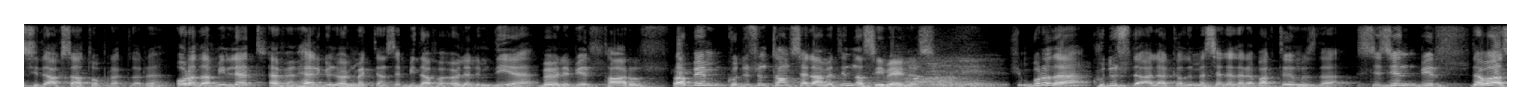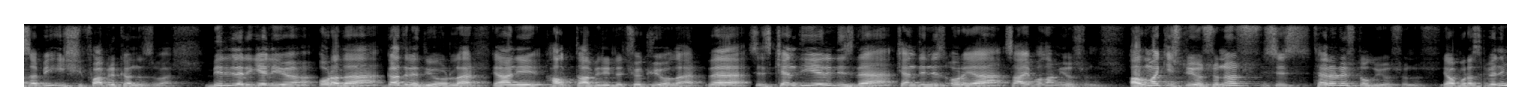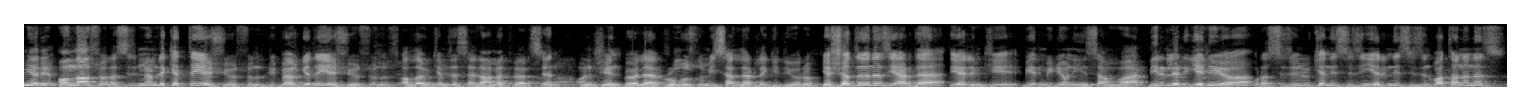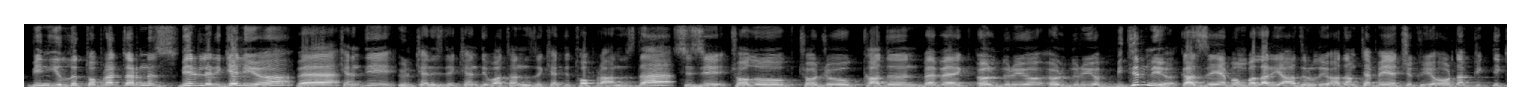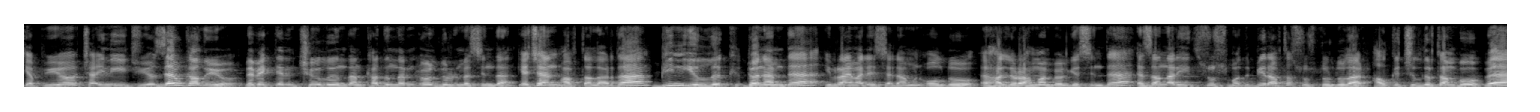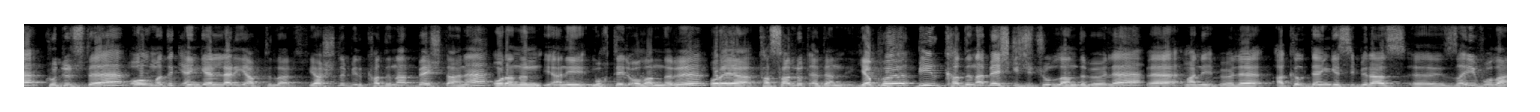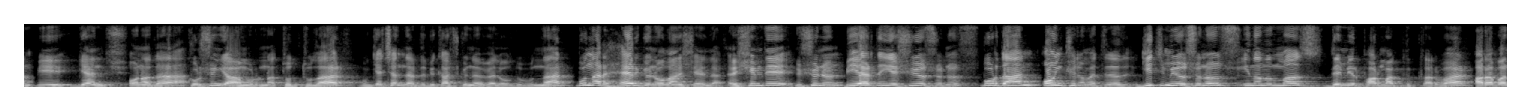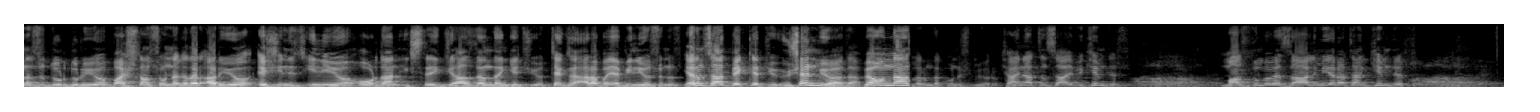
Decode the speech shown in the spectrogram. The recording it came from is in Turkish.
Mescid-i Aksa toprakları. Orada millet efendim her gün ölmektense bir defa ölelim diye böyle bir taarruz. Rabbim Kudüs'ün tam selametini nasip eylesin. Şimdi burada Kudüs'le alakalı meselelere baktığımızda sizin bir devasa bir iş fabrikanız var. Birileri geliyor orada gadrediyorlar. Yani halk tabiriyle çöküyorlar ve siz kendi yerinizde kendiniz oraya sahip olamıyorsunuz. Almak istiyorsunuz, siz terörist oluyorsunuz. Ya burası benim yerim. Ondan sonra siz memlekette yaşıyorsunuz, bir bölgede yaşıyorsunuz. Allah ülkemize selamet versin. Onun için böyle rumuzlu misallerle gidiyorum. Yaşadığınız yerde diyelim ki 1 milyon insan var. Birileri geliyor. Burası sizin ülkeniz, sizin yeriniz, sizin vatanınız. Bin yıllık topraklarınız. Birileri geliyor ve kendi ülkenizde, kendi vatanınızda, kendi toprağınızda sizi çoluk, çocuk, kadın, bebek öldürüyor, öldürüyor, bitirmiyor. Gazze'ye bombalar yağdırılıyor. Adam tepeye çıkıyor, oradan piknik yapıyor, çayını içiyor, zevk alıyor. Bebeklerin çığlığından, kadınların öldürülmesinden. Geçen haftalarda bin yıllık dönemde İbrahim Aleyhisselam'ın olduğu e, Halil Rahman bölgesinde ezanlar hiç susmadı. Bir hafta susturdular. Halkı çıldırtan bu. Ve Kudüs'te olmadık engeller yaptılar. Yaşlı bir kadına beş tane oranın yani muhtel olanları oraya tasallut eden yapı bir kadına beş kişi çullandı böyle ve hani böyle akıl dengesi biraz e, zayıf olan bir genç ona da kurşun yağmuruna tuttular. Bu geçenlerde birkaç gün evvel oldu bunlar. Bunlar her gün olan şeyler. E şimdi düşünün bir yerde yaşıyorsunuz. Buradan 10 kilometre gitmiyorsunuz. İnanılmaz demir parmaklıklar var. Arabanızı durduruyor. Baştan sonuna kadar arıyor. Eşiniz iniyor. Oradan X-ray cihazlarından geçiyor. Tekrar arabaya biniyorsunuz. Yarım saat bekletiyor. Üşenmiyor adam. Ve ondan sonra konuşmuyorum. Kainatın sahibi kimdir? Mazlumu ve zalimi yaratan kimdir?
